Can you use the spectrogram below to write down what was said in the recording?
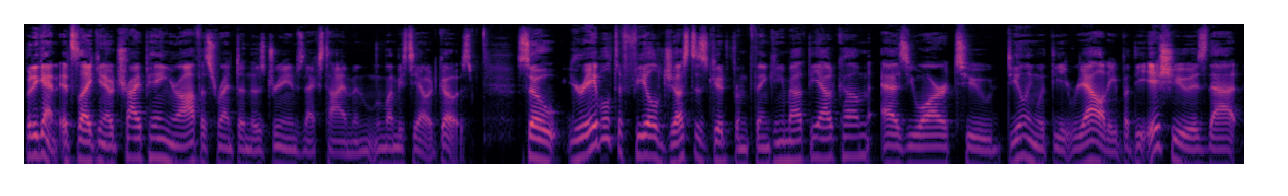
But again, it's like, you know, try paying your office rent on those dreams next time and let me see how it goes. So you're able to feel just as good from thinking about the outcome as you are to dealing with the reality. But the issue is that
